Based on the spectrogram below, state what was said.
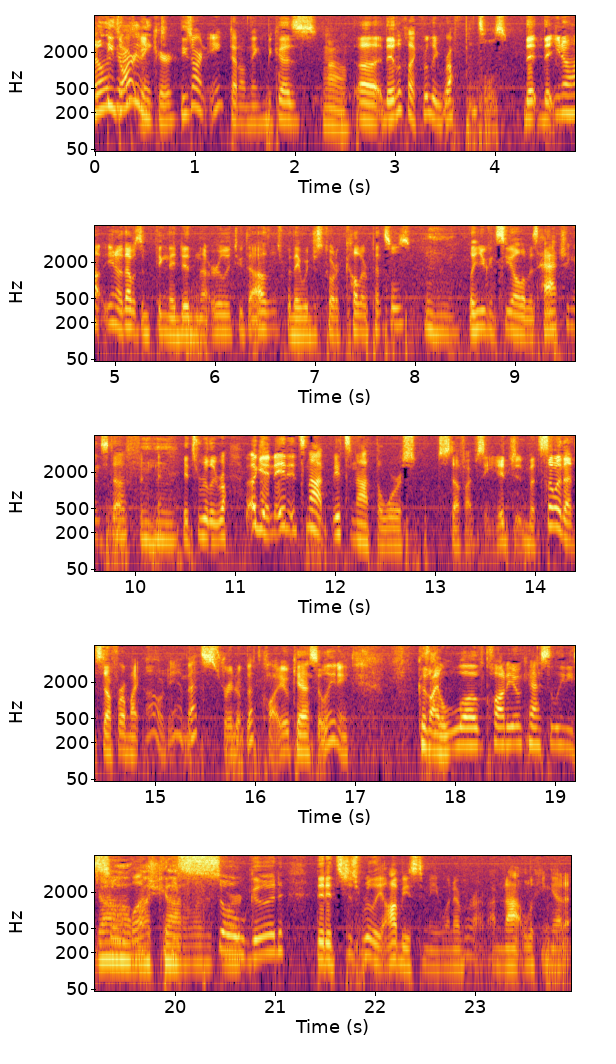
don't think these aren't an inked. inker. These aren't inked. I don't think because Oh. uh, they look like really rough pencils. That, that you know how you know that was the thing they did in the early 2000s where they would just sort of color pencils. Mm-hmm. Like you can see all of his hatching and stuff. And It's really rough. Again, it, it's not it's not the worst stuff I've seen. It just, but some of that stuff where I'm like, oh damn, that's straight up that's Claudio Castellini. Because I love Claudio Castellini so Oh, much. God, He's so work. good that it's just really obvious to me whenever I'm- not looking at it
